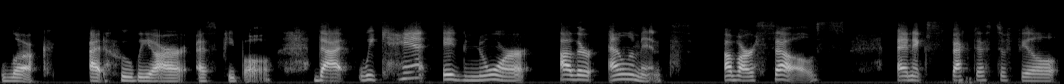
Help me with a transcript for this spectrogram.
look at who we are as people, that we can't ignore other elements of ourselves and expect us to feel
